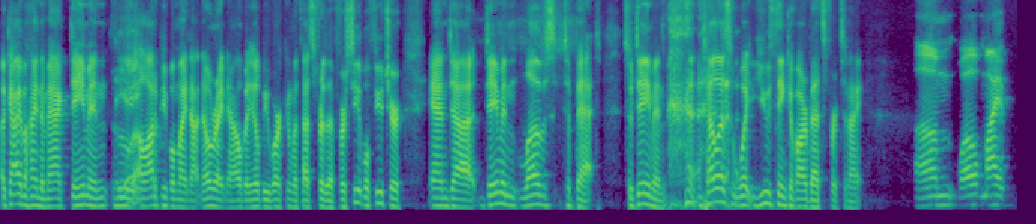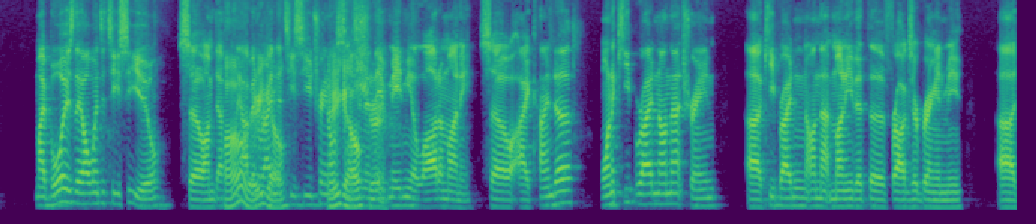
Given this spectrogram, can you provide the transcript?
a guy behind the Mac, Damon, who a lot of people might not know right now, but he'll be working with us for the foreseeable future. And uh, Damon loves to bet. So Damon, tell us what you think of our bets for tonight. Um, well, my my boys they all went to TCU, so I'm definitely oh, I've been riding go. the TCU train there all season, sure. and they've made me a lot of money. So I kind of want to keep riding on that train, uh, keep riding on that money that the frogs are bringing me. Uh,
